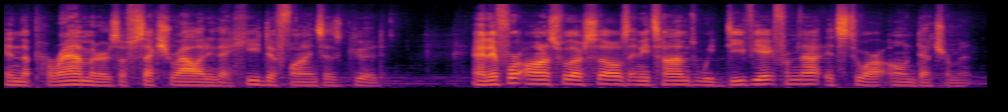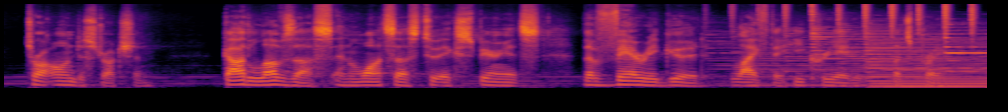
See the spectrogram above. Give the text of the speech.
in the parameters of sexuality that He defines as good. And if we're honest with ourselves, anytime we deviate from that, it's to our own detriment, to our own destruction. God loves us and wants us to experience the very good life that He created. Let's pray.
